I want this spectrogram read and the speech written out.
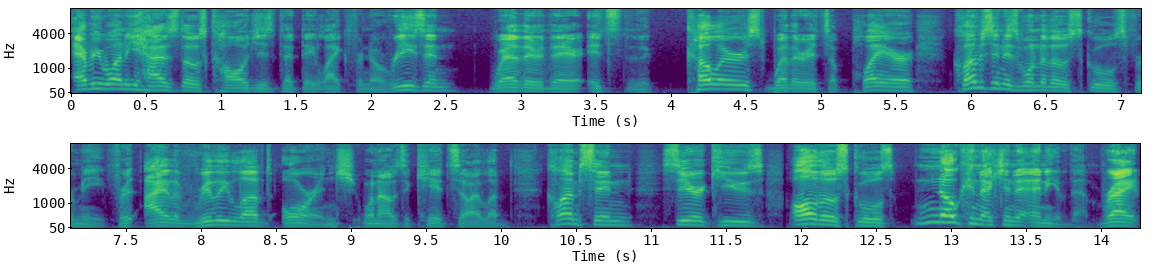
Everybody has those colleges that they like for no reason, whether they're it's the colors, whether it's a player. Clemson is one of those schools for me. For I really loved Orange when I was a kid, so I loved Clemson, Syracuse, all those schools. No connection to any of them, right?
